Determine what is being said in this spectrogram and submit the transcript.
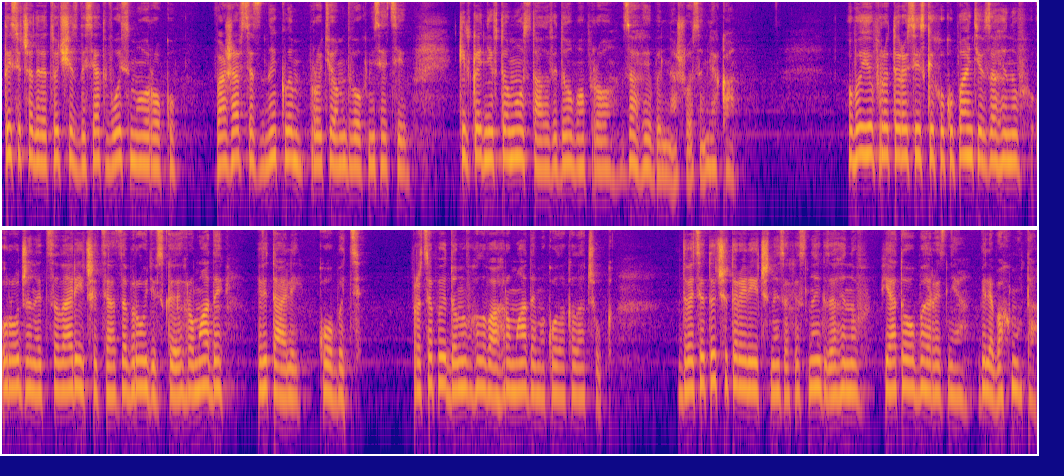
1968 року вважався зниклим протягом двох місяців. Кілька днів тому стало відомо про загибель нашого земляка. У бою проти російських окупантів загинув уродженець села Річиця Забродівської громади Віталій Кобець. Про це повідомив голова громади Микола Калачук. 24-річний захисник загинув 5 березня біля Бахмута.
